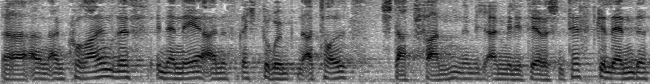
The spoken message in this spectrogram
äh, an einem Korallenriff in der Nähe eines recht berühmten Atolls stattfanden, nämlich einem militärischen Testgelände.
